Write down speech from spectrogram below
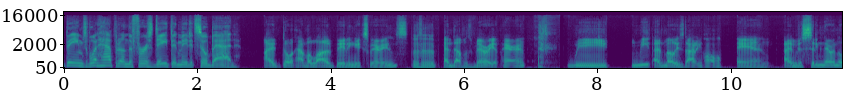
Baymes, what happened on the first date that made it so bad? I don't have a lot of dating experience, Mm-hmm. and that was very apparent. we meet at Melody's dining hall, and I'm just sitting there in the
